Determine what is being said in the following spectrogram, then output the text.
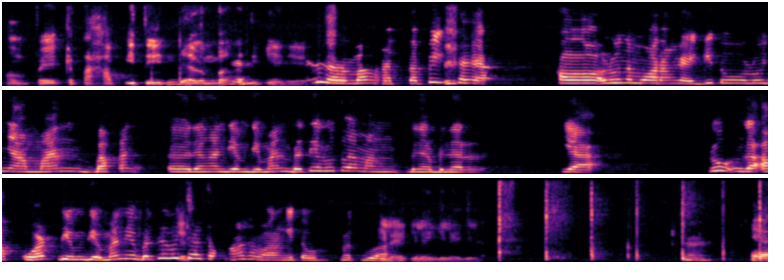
sampai ke tahap itu ini dalam banget nih kayaknya. Itu dalam banget tapi kayak kalau lu nemu orang kayak gitu lu nyaman bahkan eh, dengan diam-diaman berarti lu tuh emang bener-bener ya lu nggak awkward diam-diaman ya berarti lu Yes. cocok banget sama orang itu menurut gua gila gila gila gila Ya,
